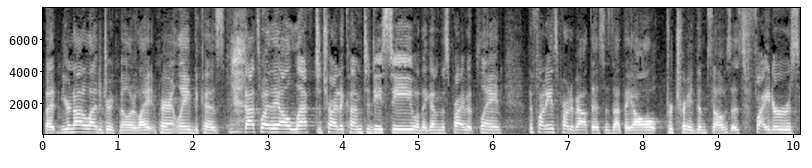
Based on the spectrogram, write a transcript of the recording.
but mm-hmm. you're not allowed to drink Miller Lite apparently because that's why they all left to try to come to D.C. when they got on this private plane. The funniest part about this is that they all portrayed themselves as fighters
